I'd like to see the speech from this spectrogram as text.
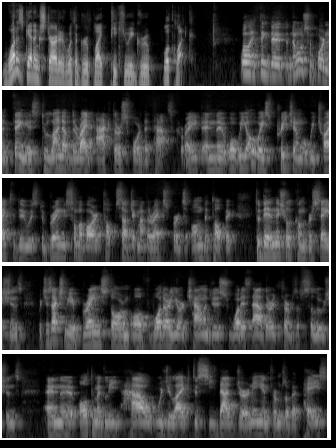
What does getting started with a group like PQE Group look like? Well, I think the, the most important thing is to line up the right actors for the task, right? And uh, what we always preach and what we try to do is to bring some of our top subject matter experts on the topic to the initial conversations, which is actually a brainstorm of what are your challenges, what is out there in terms of solutions, and uh, ultimately, how would you like to see that journey in terms of a pace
